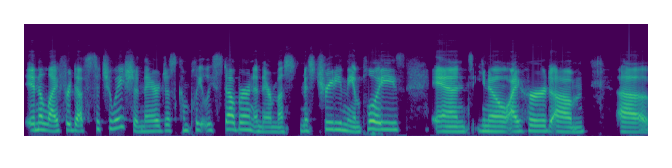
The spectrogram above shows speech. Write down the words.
in a life or death situation, they are just completely stubborn and they're mis- mistreating the employees. And, you know, I heard um, uh,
